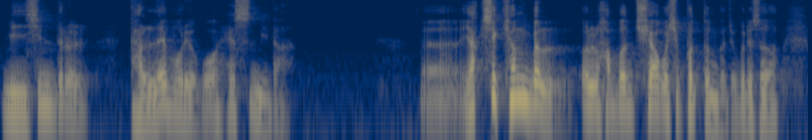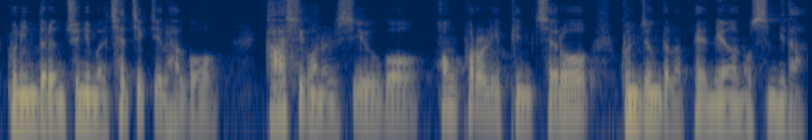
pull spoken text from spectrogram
민심들을 달래보려고 했습니다. 약식 형별을 한번 취하고 싶었던 거죠. 그래서 군인들은 주님을 채찍질하고 가시관을 씌우고 홍포를 입힌 채로 군정들 앞에 내어 놓습니다.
